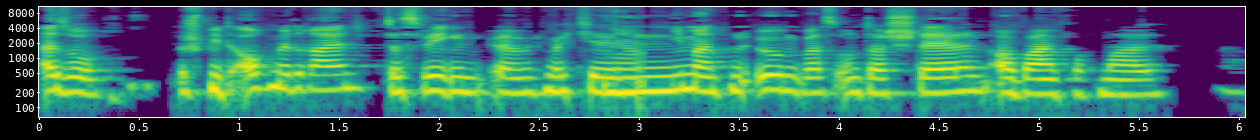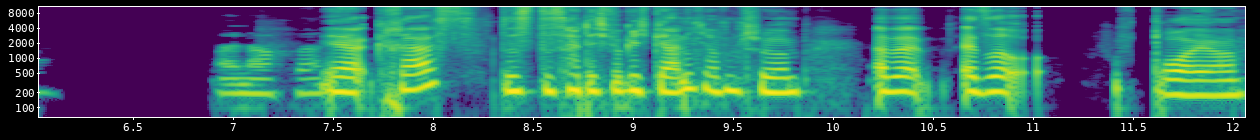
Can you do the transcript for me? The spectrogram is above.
Also spielt auch mit rein. Deswegen, ähm, ich möchte hier ja. niemanden irgendwas unterstellen, aber einfach mal, mal nachhören. Ja, krass. Das, das hatte ich wirklich gar nicht auf dem Schirm. Aber, also, boah, ja.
